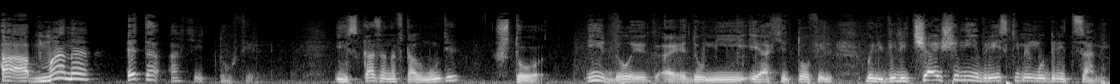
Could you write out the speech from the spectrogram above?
а обмана это Ахитофель. И сказано в Талмуде, что и Доeg, Эдуми, и Ахитофель были величайшими еврейскими мудрецами.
